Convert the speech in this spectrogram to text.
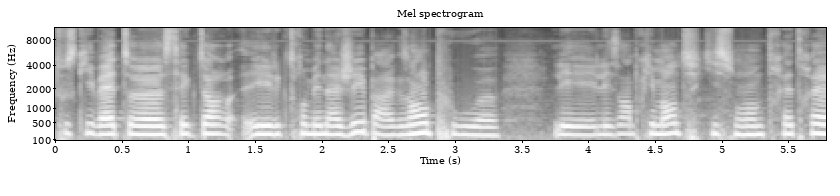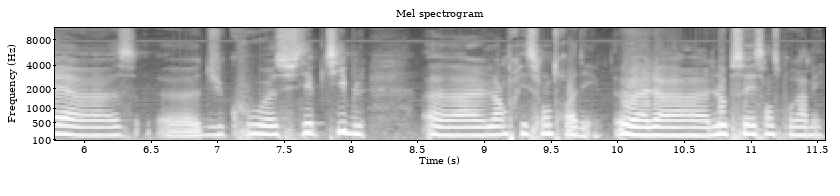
tout ce qui va être euh, secteur électroménager, par exemple, ou les, imprimantes qui sont très, très, du coup, susceptibles à l'impression 3D, à l'obsolescence programmée.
